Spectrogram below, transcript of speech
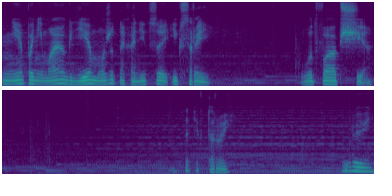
не понимаю, где может находиться X-Ray. Вот вообще. Кстати, второй уровень.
